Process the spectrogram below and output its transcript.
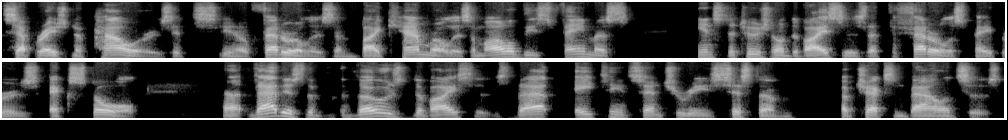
separation of powers, its you know federalism, bicameralism, all of these famous institutional devices that the Federalist Papers extol. Uh, that is the those devices, that 18th century system of checks and balances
